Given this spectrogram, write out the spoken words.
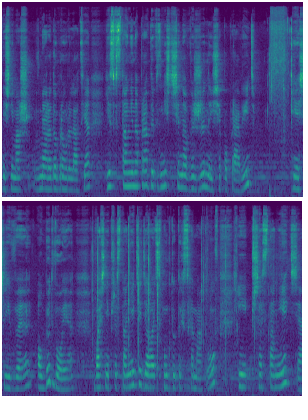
jeśli masz w miarę dobrą relację, jest w stanie naprawdę wznieść się na wyżyny i się poprawić, jeśli Wy obydwoje właśnie przestaniecie działać z punktu tych schematów i przestaniecie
